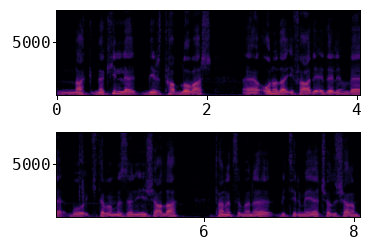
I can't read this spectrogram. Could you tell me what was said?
nak- nakille bir tablo var. Ee, onu da ifade edelim ve bu kitabımızın inşallah tanıtımını bitirmeye çalışalım.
